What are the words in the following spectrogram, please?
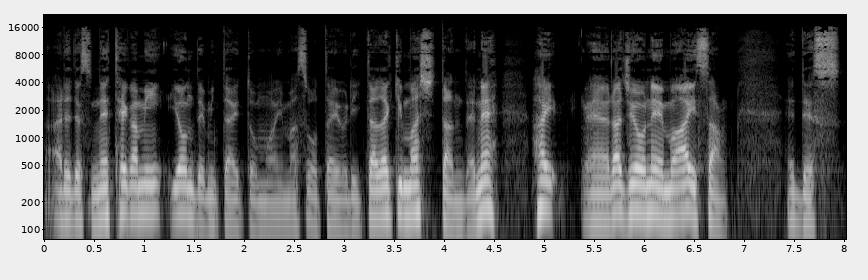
あれですね、手紙読んでみたいと思います。お便りいただきましたんでね。はい、えー、ラジオネーム愛さんです。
